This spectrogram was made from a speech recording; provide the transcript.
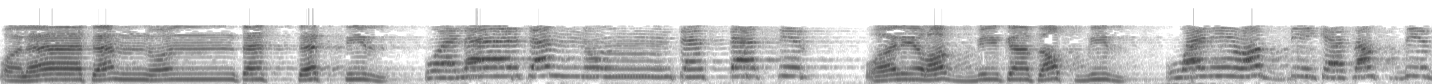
ولا تمنن تستكثر. ولا تمنن تستكثر. ولربك فاصبر. ولربك فاصبر.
